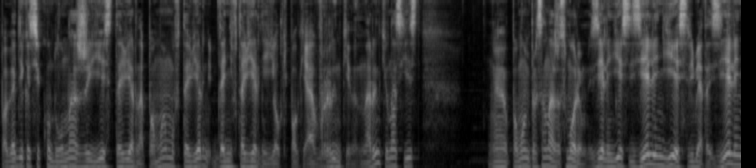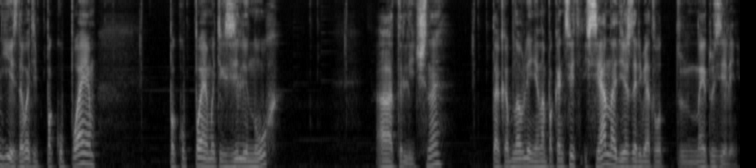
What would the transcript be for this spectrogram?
Погоди-ка секунду. У нас же есть таверна. По-моему, в таверне... Да не в таверне, елки-палки, а в рынке. На рынке у нас есть... Э, По-моему, персонажи. Смотрим. Зелень есть. Зелень есть, ребята. Зелень есть. Давайте покупаем. Покупаем этих зеленух. Отлично. Так, обновление нам пока не светит. Вся надежда, ребят, вот на эту зелень.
